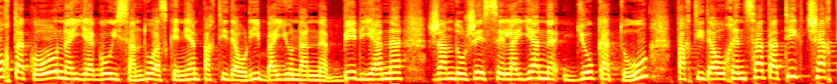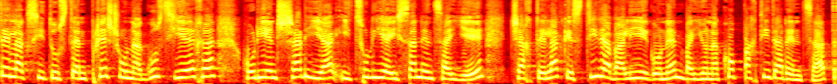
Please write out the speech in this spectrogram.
hortako nahiago izan du azkenean partida hori baionan berian, jandoze zelaian jokatu, partida horren txartelak zituzten presuna guzier, horien saria itzulia izanen zaie, txartelak ez dira bali egonen baionako partidaren zat,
